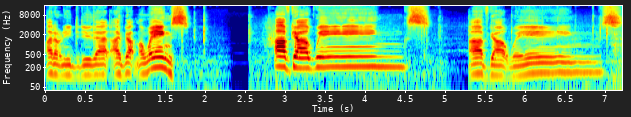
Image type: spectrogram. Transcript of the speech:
I don't need to do that. I've got my wings. I've got wings. I've got wings.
